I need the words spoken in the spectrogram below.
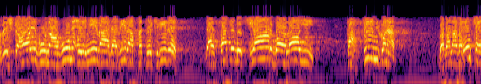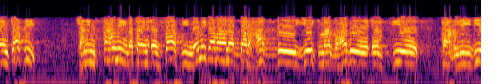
رشته های گوناگون علمی و ادبی و تکریر در سطح بسیار بالایی تحصیل می کند و بنابراین چنین کسی چنین فهمی و چنین احساسی نمی‌تواند در حد یک مذهب ارثی تقلیدی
